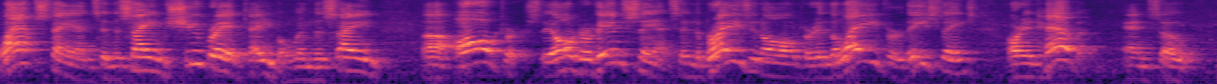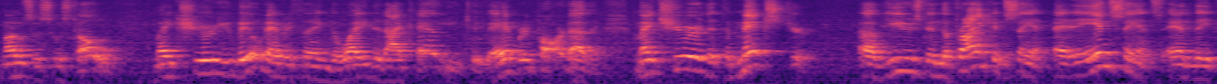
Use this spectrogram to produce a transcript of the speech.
lampstands and the same shewbread table and the same uh, altars, the altar of incense and the brazen altar and the laver. These things are in heaven. And so Moses was told, make sure you build everything the way that I tell you to, every part of it. Make sure that the mixture of used in the frankincense and uh, incense and the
